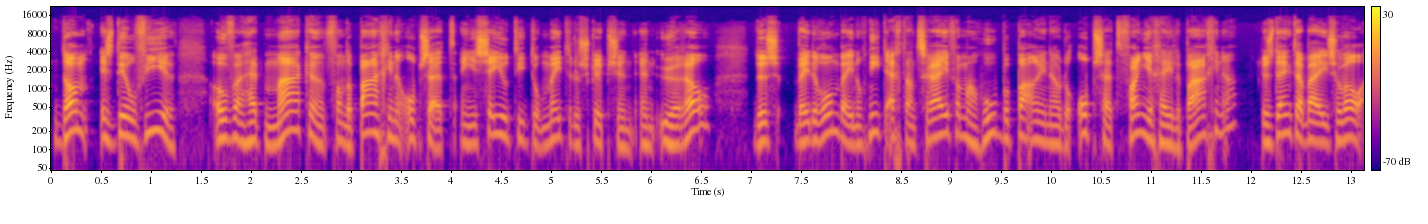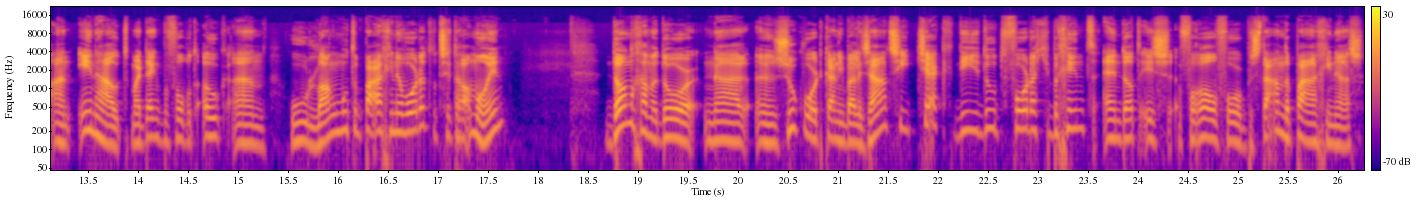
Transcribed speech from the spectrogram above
Dan is deel 4 over het maken van de pagina opzet en je SEO-titel, meta-description en URL. Dus wederom ben je nog niet echt aan het schrijven, maar hoe bepaal je nou de opzet van je gehele pagina? Dus denk daarbij zowel aan inhoud, maar denk bijvoorbeeld ook aan hoe lang moet een pagina worden. Dat zit er allemaal in. Dan gaan we door naar een zoekwoord cannibalisatie check die je doet voordat je begint. En dat is vooral voor bestaande pagina's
